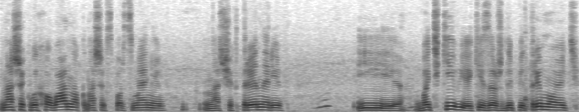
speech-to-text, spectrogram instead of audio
наших вихованок, наших спортсменів, наших тренерів і батьків, які завжди підтримують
